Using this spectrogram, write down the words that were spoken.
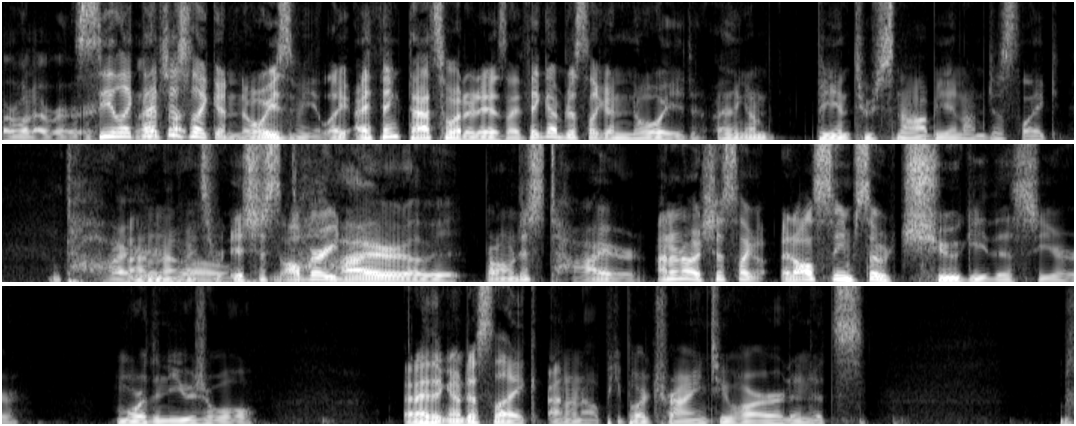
or whatever. See, like And I that just thought- like annoys me. Like I think that's what it is. I think I'm just like annoyed. I think I'm being too snobby, and I'm just like I'm tired. I don't know. It's bro. it's just I'm all very tired of it. bro. I'm just tired. I don't know. It's just like it all seems so chuggy this year, more than usual. And I think I'm just like I don't know. People are trying too hard, and it's.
